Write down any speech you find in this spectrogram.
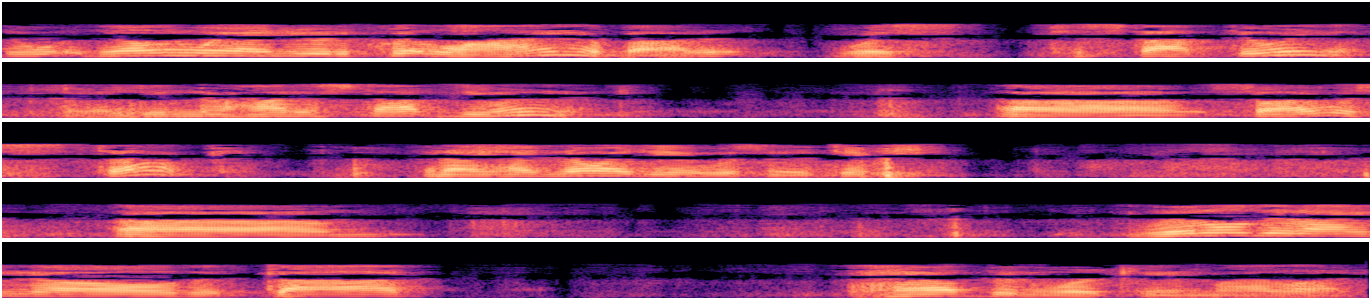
the, the only way I knew to quit lying about it was to stop doing it. But I didn't know how to stop doing it. Uh, so I was stuck. And I had no idea it was an addiction. Um, little did I know that God had been working in my life.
